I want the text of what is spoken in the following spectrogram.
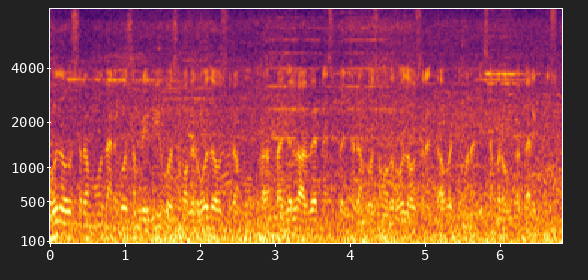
రోజు అవసరము దానికోసం రివ్యూ కోసం ఒక రోజు అవసరము ప్ర- ప్రజల్లో అవేర్నెస్ పెంచడం కోసం ఒక రోజు అవసరం కాబట్టి మనం డిసెంబర్ ఒకటో తారీఖు తీసుకుంటాం.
